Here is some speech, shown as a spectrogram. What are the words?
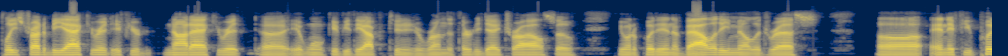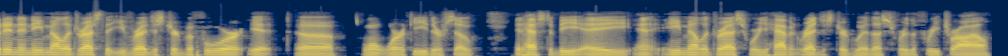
please try to be accurate. If you're not accurate uh, it won't give you the opportunity to run the 30-day trial so you want to put in a valid email address uh, and if you put in an email address that you've registered before, it uh, won't work either. So it has to be a an email address where you haven't registered with us for the free trial.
